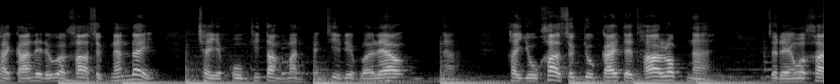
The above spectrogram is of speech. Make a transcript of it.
คายการได้เลยว่าข้าศึกนั้นได้ ชัยภูมิที่ตั้งมั่นเป็นที่เรียบร้อยแล้วนะถ้าอยู่ข้าศึกอยู่ไกลแต่ท้ารบนะแสดงว่าข้า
